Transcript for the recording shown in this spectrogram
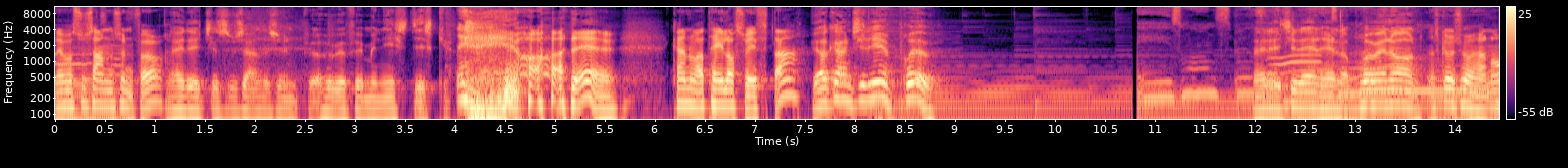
Det var Susanne Sundfør. Nei, det er ikke Susanne Sundfør. Hun er feministisk. ja, det er- kan det være Taylor Swift, da? Ja, kanskje det. Prøv. Nei, det er ikke den heller. Prøv en annen. Nå skal du se her, nå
